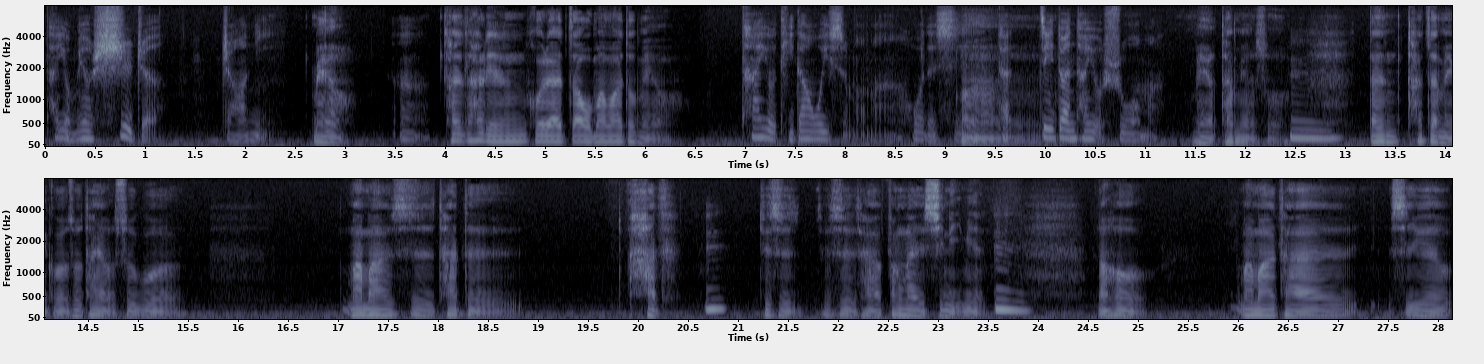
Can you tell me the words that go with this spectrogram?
他有没有试着找你？没有，嗯，他他连回来找我妈妈都没有。他有提到为什么吗？或者是呃他这一段他有说吗？没有，他没有说。嗯但他在美国的时候，他有说过，妈妈是他的 heart，嗯就是就是他放在心里面。嗯然后妈妈她是一个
